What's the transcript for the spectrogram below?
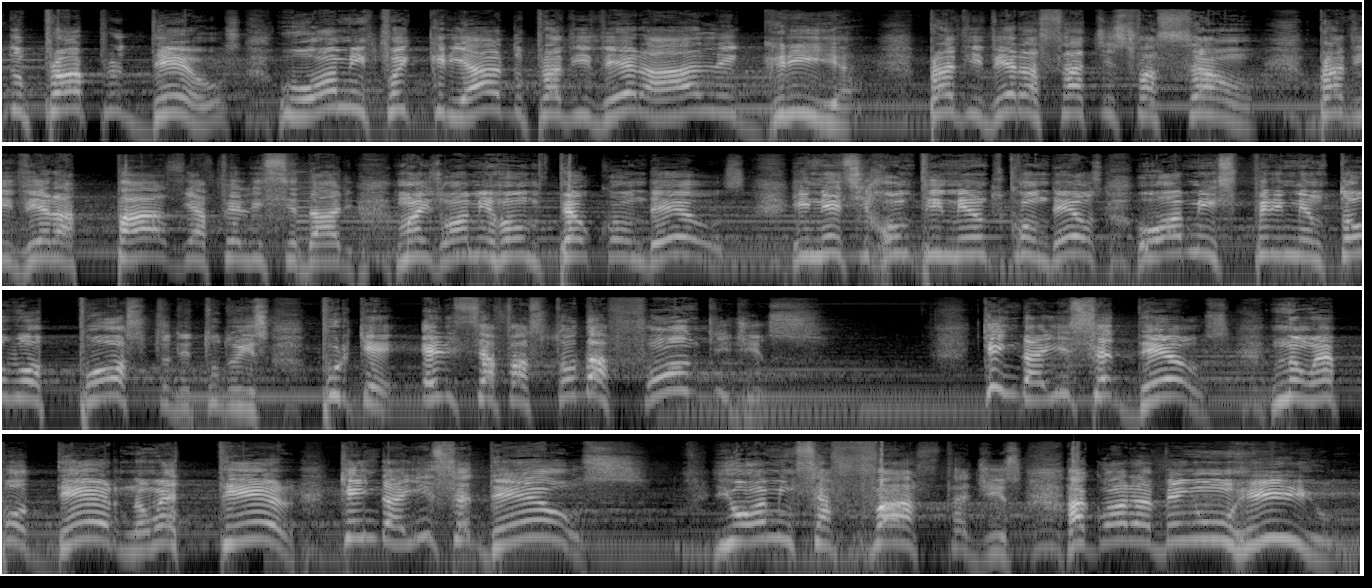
do próprio Deus. O homem foi criado para viver a alegria, para viver a satisfação, para viver a paz e a felicidade. Mas o homem rompeu com Deus, e nesse rompimento com Deus, o homem experimentou o oposto de tudo isso. Por quê? Ele se afastou da fonte disso. Quem dá isso é Deus, não é poder, não é ter. Quem dá isso é Deus. E o homem se afasta disso. Agora vem um rio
